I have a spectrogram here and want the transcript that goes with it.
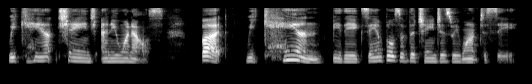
We can't change anyone else, but we can be the examples of the changes we want to see.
